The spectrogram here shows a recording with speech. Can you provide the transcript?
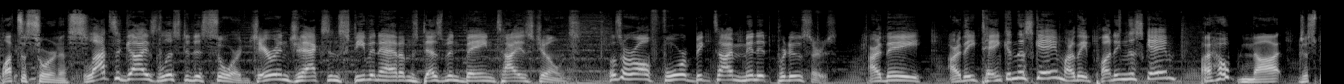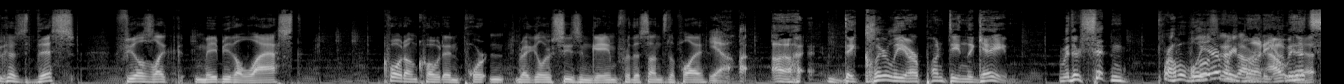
Lots of soreness. Lots of guys listed as sore. Jaren Jackson, Steven Adams, Desmond Bane, Tyus Jones. Those are all four big time minute producers. Are they are they tanking this game? Are they punting this game? I hope not, just because this feels like maybe the last quote unquote important regular season game for the Suns to play. Yeah. Uh, they clearly are punting the game. I mean, they're sitting probably Well, those guys aren't everybody. I out mean, yet. that's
